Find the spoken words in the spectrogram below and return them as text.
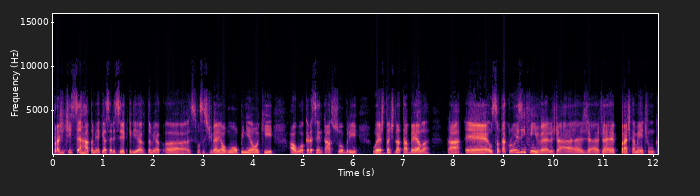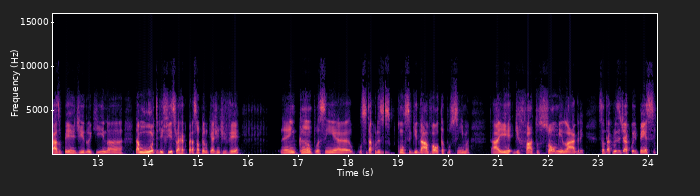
para a gente encerrar também aqui a Série C, queria também, uh, se vocês tiverem alguma opinião aqui, algo acrescentar sobre o restante da tabela, tá? É, o Santa Cruz, enfim, velho, já, já, já é praticamente um caso perdido aqui, na, tá muito difícil a recuperação pelo que a gente vê né, em campo, assim, é, o Santa Cruz conseguir dar a volta por cima, Aí, de fato, só um milagre. Santa Cruz e Jacuipense.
